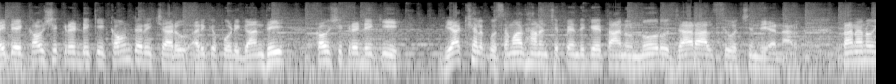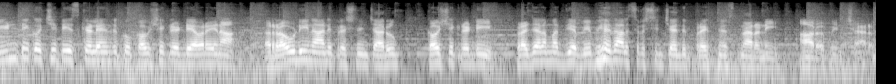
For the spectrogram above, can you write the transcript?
అయితే కౌశిక్ రెడ్డికి కౌంటర్ ఇచ్చారు అరికపూడి గాంధీ. కౌశిక్ రెడ్డికి వ్యాఖ్యలకు సమాధానం చెప్పేందుకే తాను నోరు జారాల్సి వచ్చింది అన్నారు. తనను ఇంటికొచ్చి తీసుకెళ్ళేందుకు కౌశిక్ రెడ్డి ఎవరైనా రౌడీనా అని ప్రశ్నించారు. కౌశిక్ రెడ్డి ప్రజల మధ్య విభేదాలు సృష్టించేందుకు ప్రయత్నిస్తున్నారని ఆరోపించారు.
